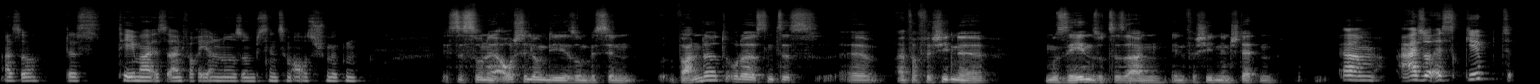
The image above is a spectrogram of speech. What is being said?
Also das Thema ist einfach eher nur so ein bisschen zum Ausschmücken. Ist es so eine Ausstellung, die so ein bisschen wandert oder sind es äh, einfach verschiedene Museen sozusagen in verschiedenen Städten? Ähm, also es gibt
